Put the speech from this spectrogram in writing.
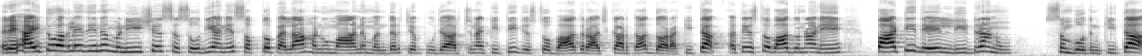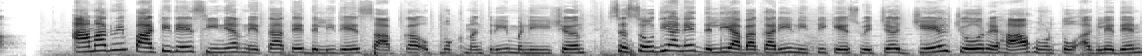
ਰਿਹਾਈ ਤੋਂ ਅਗਲੇ ਦਿਨ ਮਨੀਸ਼ ਸਸੋਦੀਆ ਨੇ ਸਭ ਤੋਂ ਪਹਿਲਾਂ ਹਨੂਮਾਨ ਮੰਦਿਰ 'ਚ ਪੂਜਾ ਅਰਚਨਾ ਕੀਤੀ, ਜਿਸ ਤੋਂ ਬਾਅਦ ਰਾਜਘਾਟ ਦਾ ਦੌਰਾ ਕੀਤਾ ਅਤੇ ਇਸ ਤੋਂ ਬਾਅਦ ਉਹਨਾਂ ਨੇ ਪਾਰਟੀ ਦੇ ਲੀਡਰਾਂ ਨੂੰ ਸੰਬੋਧਨ ਕੀਤਾ। ਆਮ ਆਦਮੀ ਪਾਰਟੀ ਦੇ ਸੀਨੀਅਰ ਨੇਤਾ ਤੇ ਦਿੱਲੀ ਦੇ ਸਾਬਕਾ ਉਪ ਮੁੱਖ ਮੰਤਰੀ ਮਨੀਸ਼ ਸਸੋਦੀਆ ਨੇ ਦਿੱਲੀ ਆਬਾਕਾਰੀ ਨੀਤੀ ਕੇਸ ਵਿੱਚ ਜੇਲ੍ਹ ਚੋਂ ਰਿਹਾ ਹੋਣ ਤੋਂ ਅਗਲੇ ਦਿਨ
